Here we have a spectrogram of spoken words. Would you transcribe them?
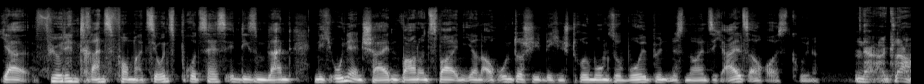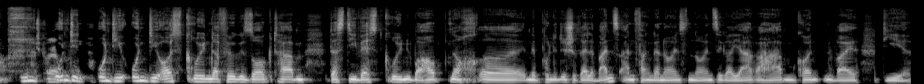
ja für den Transformationsprozess in diesem Land nicht unentscheidend waren und zwar in ihren auch unterschiedlichen Strömungen sowohl Bündnis Bündnis 90 als auch Ostgrüne. Ja, klar. Und, und, die, und, die, und die Ostgrünen dafür gesorgt haben, dass die Westgrünen überhaupt noch äh, eine politische Relevanz Anfang der 1990er Jahre haben konnten, weil die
